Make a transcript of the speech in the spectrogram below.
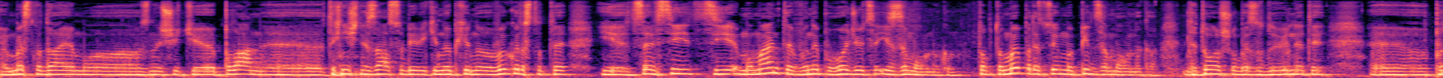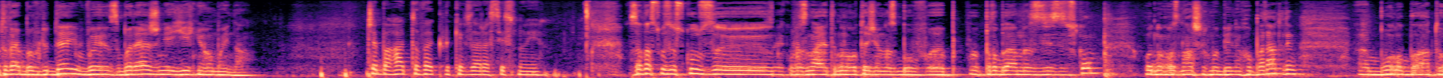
Ми складаємо значить, план е, технічних засобів, які необхідно використати, і це всі ці моменти вони погоджуються із замовником. Тобто ми працюємо під замовника для того, щоб задовільнити е, потреби в людей в збереженні їхнього майна. Чи багато викликів зараз існує? Зараз у зв'язку з, е, як ви знаєте, минулого тижня у нас був проблеми зі зв'язком одного з наших мобільних операторів. Було багато,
